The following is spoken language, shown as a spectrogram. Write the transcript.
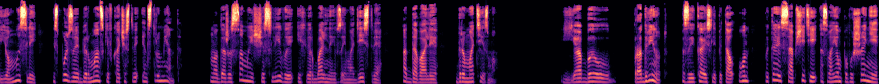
ее мыслей, используя берманский в качестве инструмента но даже самые счастливые их вербальные взаимодействия отдавали драматизмом. «Я был продвинут», — заикаясь, лепетал он, пытаясь сообщить ей о своем повышении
